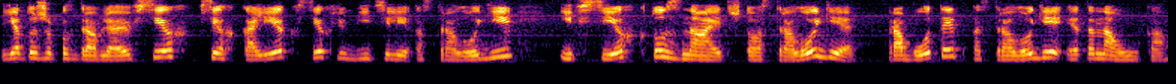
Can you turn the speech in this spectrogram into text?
Я тоже поздравляю всех, всех коллег, всех любителей астрологии и всех, кто знает, что астрология работает, астрология – это наука.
